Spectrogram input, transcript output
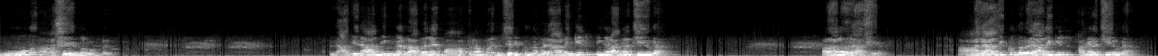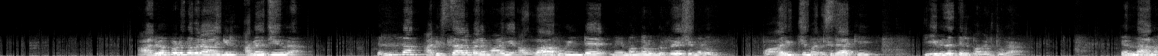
മൂന്ന് ആശയങ്ങളുണ്ട്. അതിനാൽ നിങ്ങൾ അവനെ മാത്രം അനുസരിക്കുന്നവരാണെങ്കിൽ നിങ്ങൾ അങ്ങനെ ചെയ്യുക. അതാണ് ഒരാശയം. ആരാധിക്കുന്നവരാണെങ്കിൽ അങ്ങനെ ചെയ്യുക. അടിമപ്പെടുന്നവരാണെങ്കിൽ അങ്ങനെ ചെയ്യുക. എല്ലാം അടിസ്ഥാനപരമായി അള്ളാഹുവിന്റെ നിയമങ്ങളും നിർദ്ദേശങ്ങളും പാലിച്ച് മനസ്സിലാക്കി ജീവിതത്തിൽ പകർത്തുക. എന്നാണ്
